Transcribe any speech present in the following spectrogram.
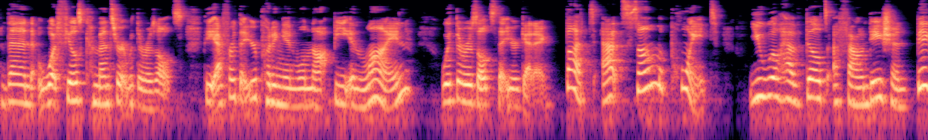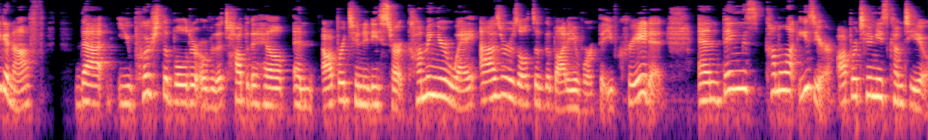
then what feels commensurate with the results. The effort that you're putting in will not be in line with the results that you're getting. But at some point, you will have built a foundation big enough that you push the boulder over the top of the hill and opportunities start coming your way as a result of the body of work that you've created. And things come a lot easier. Opportunities come to you.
